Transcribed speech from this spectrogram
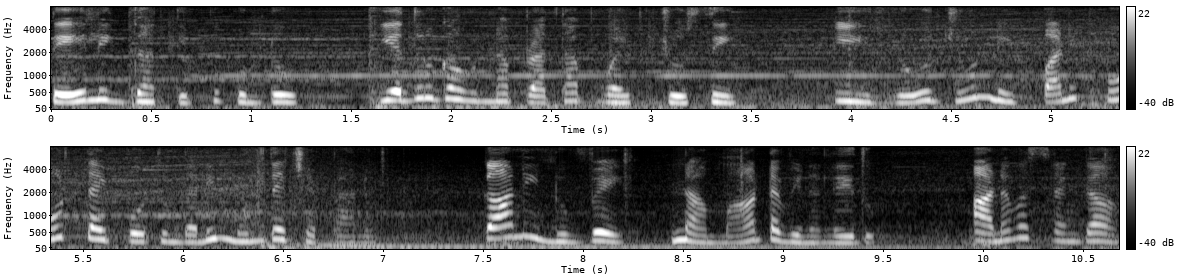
తేలిగ్గా తిప్పుకుంటూ ఎదురుగా ఉన్న ప్రతాప్ వైపు చూసి ఈ రోజు నీ పని పూర్తయిపోతుందని ముందే చెప్పాను. కానీ నువ్వే నా మాట వినలేదు. అనవసరంగా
